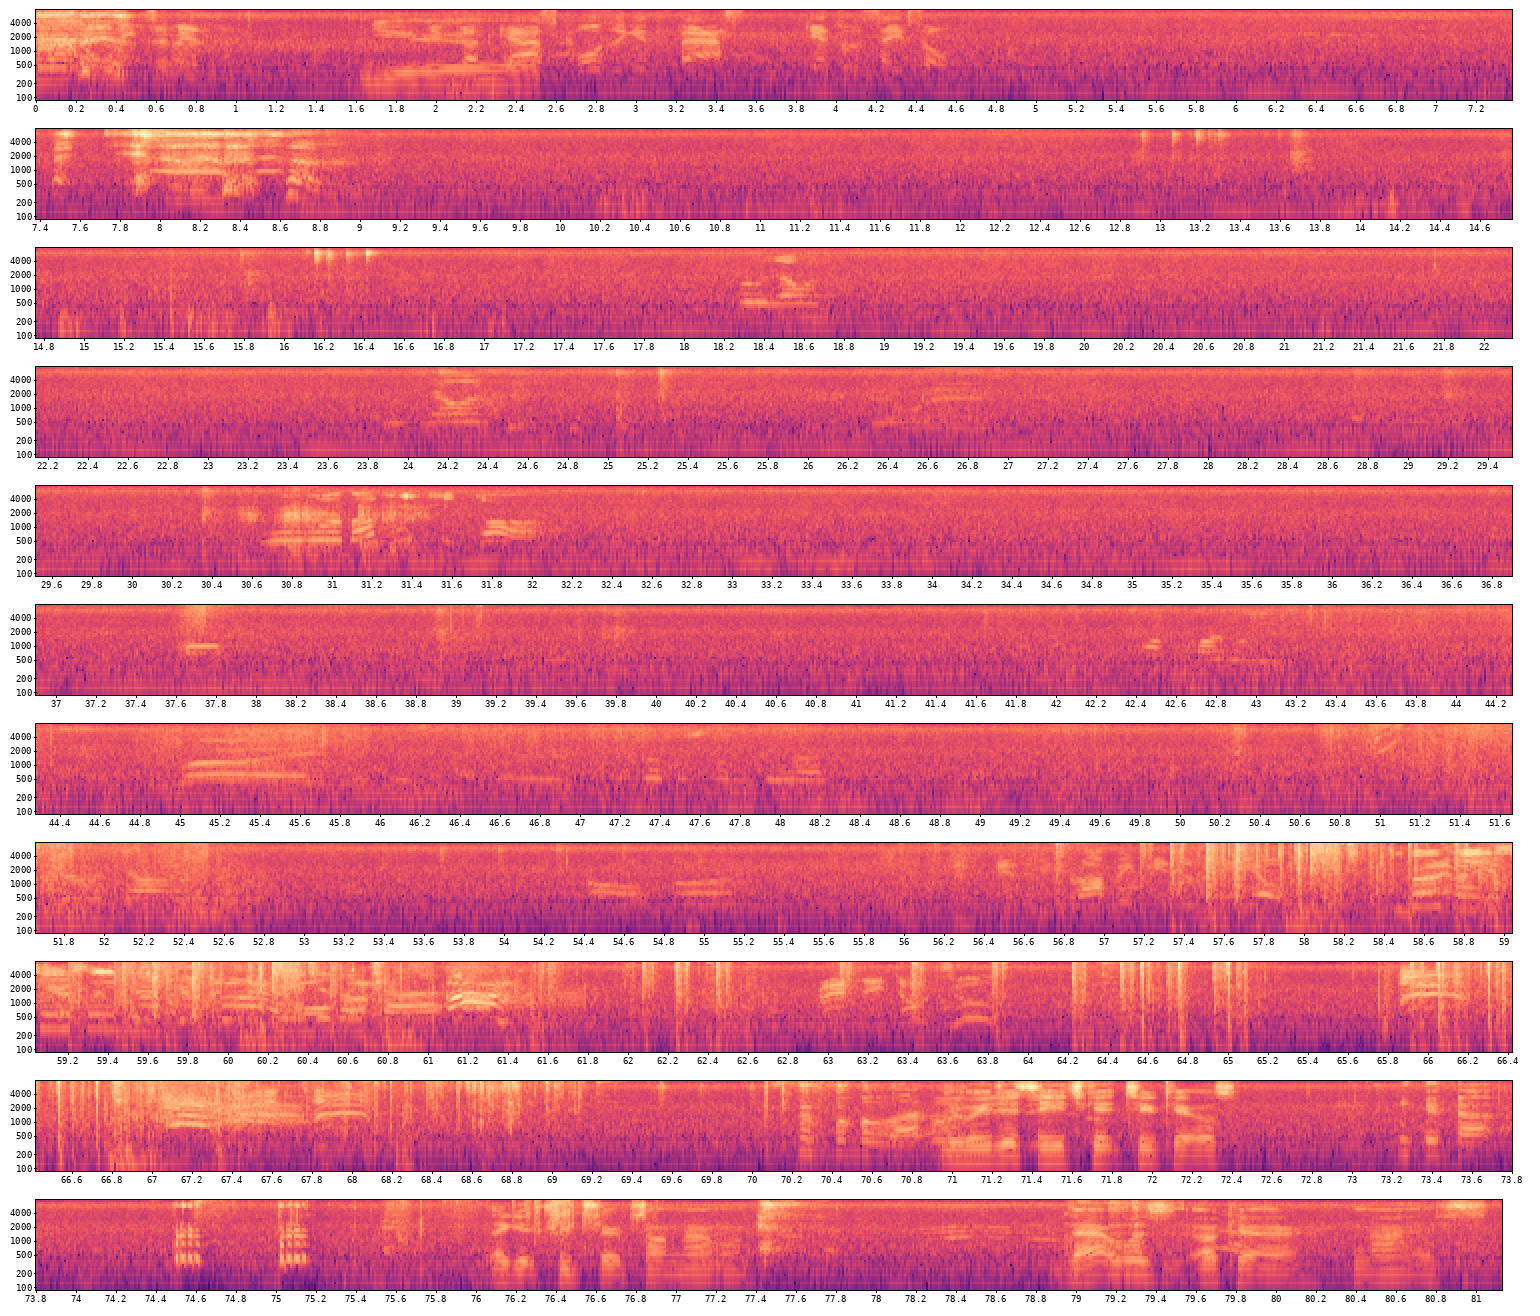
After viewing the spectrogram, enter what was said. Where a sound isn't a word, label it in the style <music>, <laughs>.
for your team. Lead. You've got Yeah. gas closing in fast. Get to the safe zone. <coughs> Where we going? Where we going? Well, we're about to get kicked off. Fuck, finally. What? Look this thing through us. Oh, it's all Oh, Enemy dropping into the AO. You both like seriously just landed like that. Ah! Friendly, don't shoot! <laughs> man. Did we just each get two kills? yeah. I get two trips on that one. That was okay. Nice.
